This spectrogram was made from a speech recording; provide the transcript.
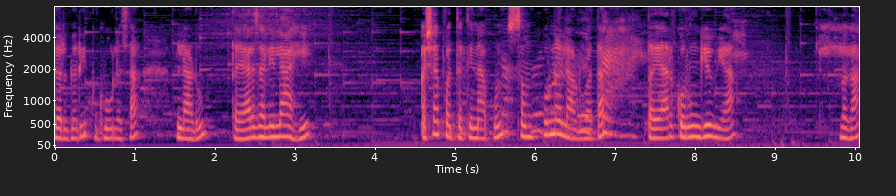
गरगरीत गोल असा लाडू तयार झालेला आहे. अशा पद्धतीने आपण संपूर्ण लाडू आता तयार करून घेऊया. बघा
